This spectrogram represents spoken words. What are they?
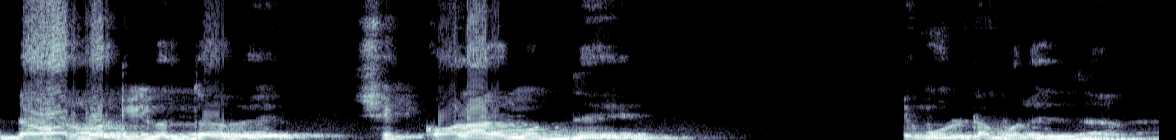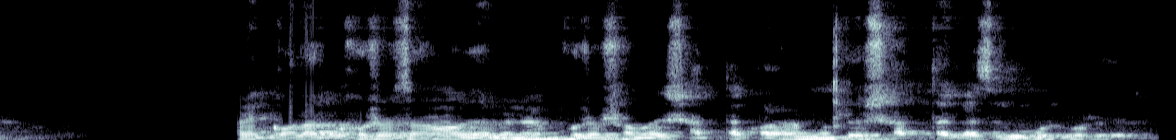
দেওয়ার পর কি করতে হবে? সে কলার মধ্যে সে মূলটা বলে দিতে হবে। মানে কলার খোসা ছাড়ানো যাবে না। খোসা সময় সাতটা কলার মধ্যে সাতটা গাছের মূল ভরে দেবে।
